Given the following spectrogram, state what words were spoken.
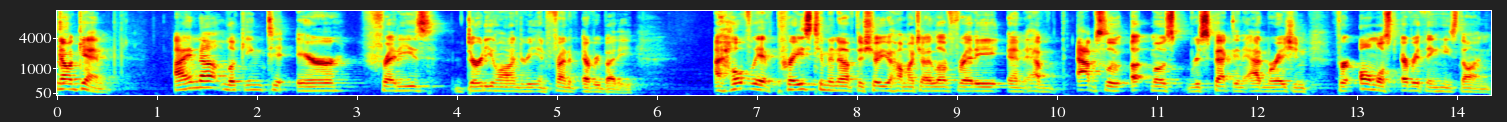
Now, again, I'm not looking to air Freddie's dirty laundry in front of everybody. I hopefully have praised him enough to show you how much I love Freddie and have absolute utmost respect and admiration for almost everything he's done.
